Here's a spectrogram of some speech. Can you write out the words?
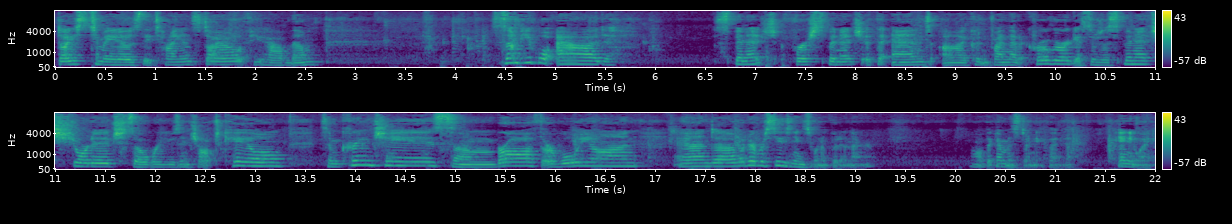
diced tomatoes, the Italian style, if you have them. Some people add spinach, fresh spinach at the end. Uh, I couldn't find that at Kroger. I guess there's a spinach shortage, so we're using chopped kale, some cream cheese, some broth or bouillon, and uh, whatever seasonings you want to put in there. I don't think I missed anything. Anyway,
